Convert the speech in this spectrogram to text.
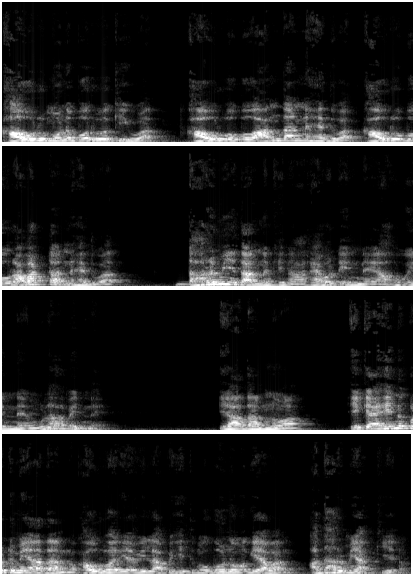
කවුරු මොන බොරුව කිව්වත් කවුරු ඔබ අන්දන්න හැදුවත් කවුරු ඔබෝ රවට්ටන්න හැදුවත් ධර්මය දන්න කෙනා රැවටෙන්නේ අහුවෙන්නේ මුලා වෙන්නේ. එයා දන්නවා ඒක ඇහෙනකොට මේ ආදන්න කවරු හරි ඇවිල් අපි හිතම ඔබෝ නොමග යවන් අධර්මයක් කියනවා.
